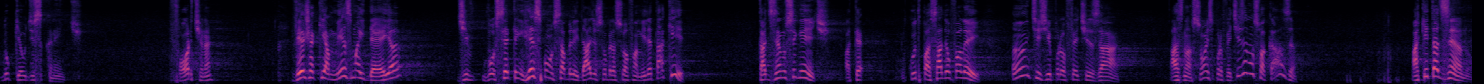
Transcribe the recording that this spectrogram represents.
do que o descrente. Forte, né? Veja que a mesma ideia de você tem responsabilidade sobre a sua família está aqui. Está dizendo o seguinte, até no culto passado eu falei, antes de profetizar as nações, profetiza na sua casa. Aqui está dizendo:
